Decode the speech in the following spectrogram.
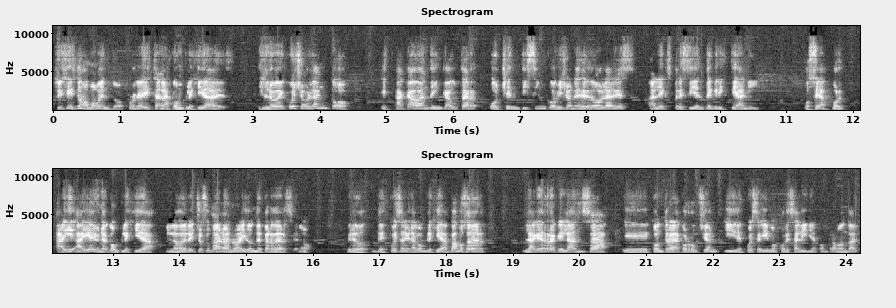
Sí, sí, no, momento, porque ahí están las complejidades. Y lo de cuello blanco, acaban de incautar 85 millones de dólares al expresidente Cristiani. O sea, por, ahí, ahí hay una complejidad. En los derechos humanos no hay donde perderse, ¿no? Pero después hay una complejidad. Vamos a ver la guerra que lanza eh, contra la corrupción y después seguimos por esa línea con Ramón Dal.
